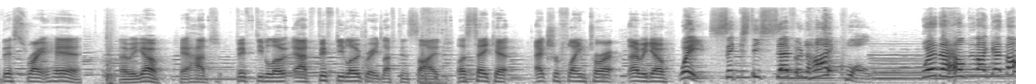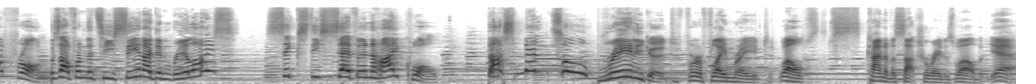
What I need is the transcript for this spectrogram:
this right here. There we go. It had 50 low, it had 50 low grade left inside. Let's take it. Extra flame turret. There we go. Wait, 67 high qual. Where the hell did I get that from? Was that from the TC and I didn't realize? 67 high qual. That's mental. Really good for a flame raid. Well, kind of a satchel raid as well, but yeah.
